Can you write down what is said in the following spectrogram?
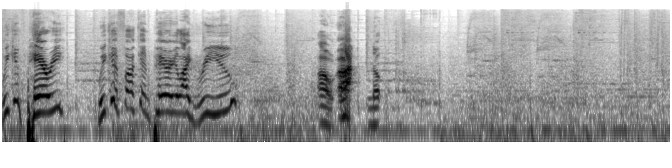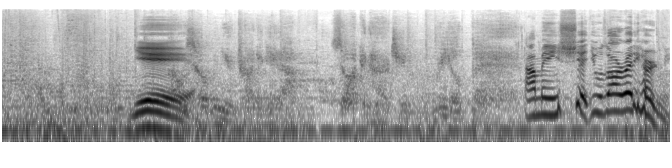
We can parry. We can fucking parry like Ryu. Oh, ah, nope. Yeah. I mean, shit, you was already hurting me.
